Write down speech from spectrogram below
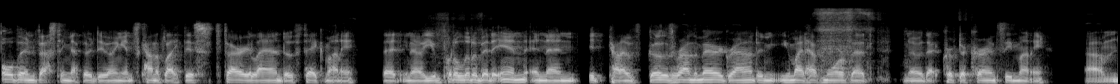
all the investing that they're doing, and it's kind of like this fairyland of fake money that you know you put a little bit in and then it kind of goes around the merry-go-round and you might have more of that you know that cryptocurrency money um,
